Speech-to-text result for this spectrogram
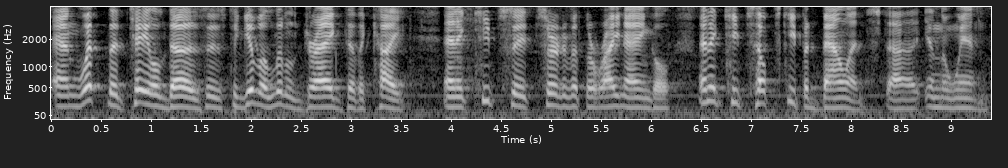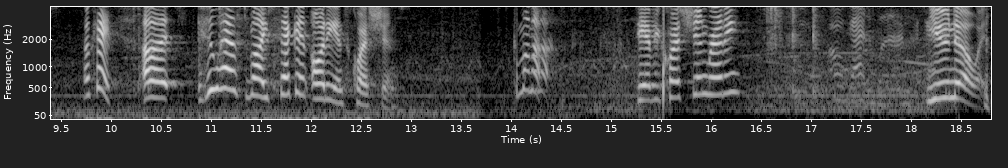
And what the tail does is to give a little drag to the kite, and it keeps it sort of at the right angle, and it keeps helps keep it balanced uh, in the wind. Okay, uh, who has my second audience question? Come on up. Do you have your question ready? You know it.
